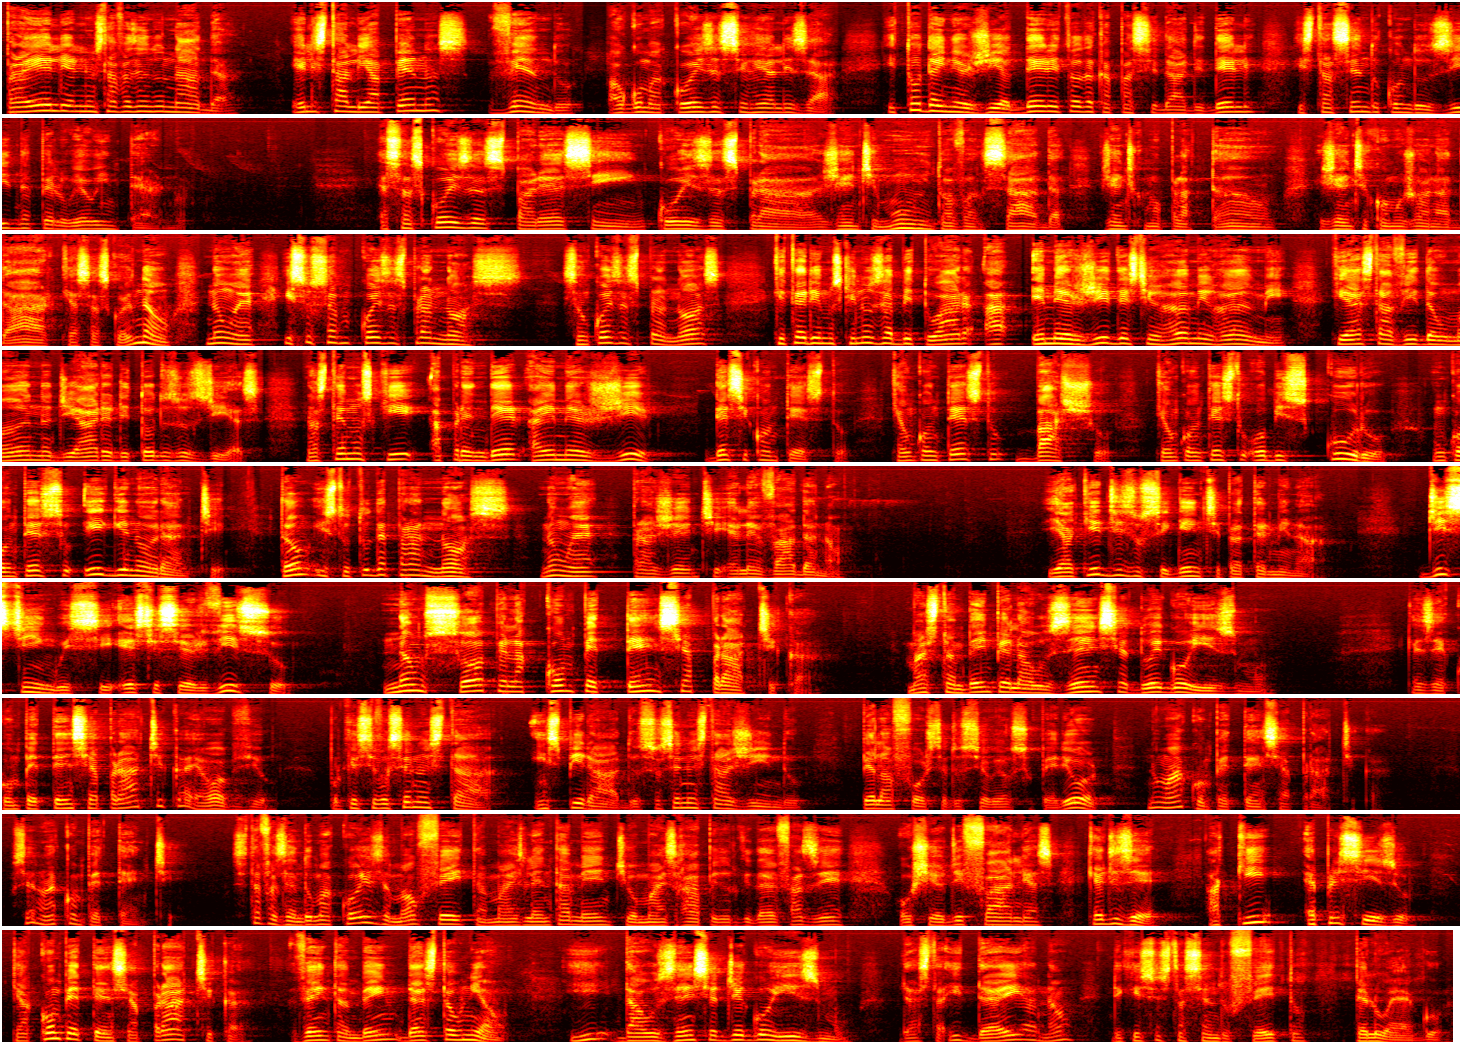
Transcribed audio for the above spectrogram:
Para ele, ele não está fazendo nada. Ele está ali apenas vendo alguma coisa se realizar. E toda a energia dele, toda a capacidade dele está sendo conduzida pelo eu interno. Essas coisas parecem coisas para gente muito avançada, gente como Platão, gente como Joana d'Arc, essas coisas. Não, não é. Isso são coisas para nós. São coisas para nós que teríamos que nos habituar a emergir deste rame-rame, que é esta vida humana diária de todos os dias. Nós temos que aprender a emergir desse contexto, que é um contexto baixo, que é um contexto obscuro, um contexto ignorante. Então, isto tudo é para nós, não é para gente elevada, não. E aqui diz o seguinte para terminar: distingue-se este serviço não só pela competência prática, mas também pela ausência do egoísmo. Quer dizer, competência prática é óbvio, porque se você não está inspirado, se você não está agindo pela força do seu eu superior, não há competência prática. Você não é competente. Você está fazendo uma coisa mal feita, mais lentamente, ou mais rápido do que deve fazer, ou cheio de falhas. Quer dizer, aqui é preciso que a competência prática vem também desta união e da ausência de egoísmo, desta ideia, não, de que isso está sendo feito pelo ego.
